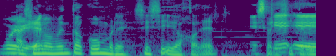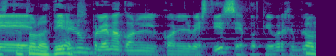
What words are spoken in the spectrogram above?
Muy ha sido el momento cumbre. Sí, sí, digo, joder. Es que si eh, todos los días. tienen un problema con el, con el vestirse. Porque, por ejemplo, Mm.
